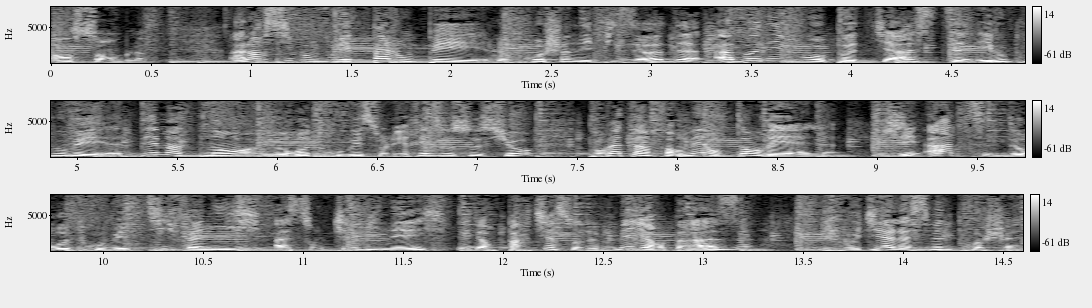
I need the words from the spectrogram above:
ensemble. Alors si vous voulez pas louper le prochain épisode, abonnez-vous au podcast et vous pouvez dès maintenant me retrouver sur les réseaux sociaux pour être informé en temps réel. J'ai hâte de retrouver Tiffany à son cabinet et de repartir sur de meilleures bases. Je vous dis à la semaine prochaine.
